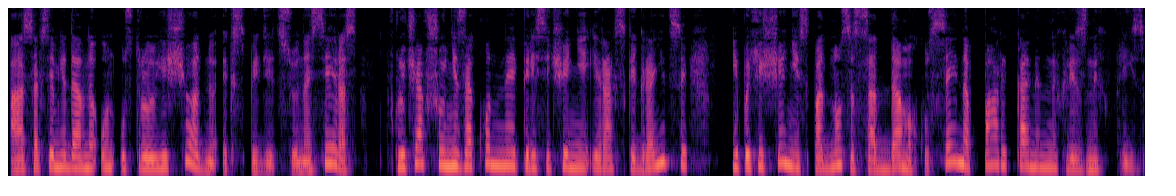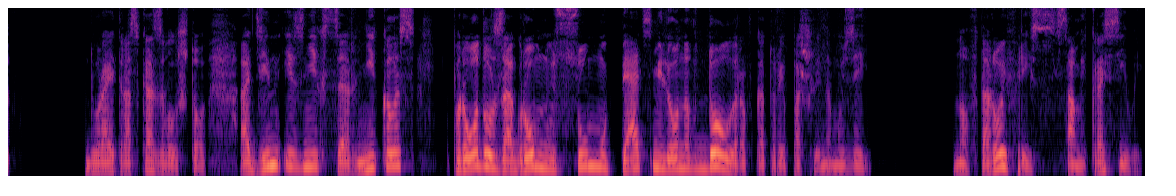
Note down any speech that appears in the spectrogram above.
А совсем недавно он устроил еще одну экспедицию, на сей раз — включавшую незаконное пересечение иракской границы и похищение из подноса Саддама Хусейна пары каменных резных фризов. Дурайт рассказывал, что один из них, сэр Николас, продал за огромную сумму 5 миллионов долларов, которые пошли на музей. Но второй фриз, самый красивый,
